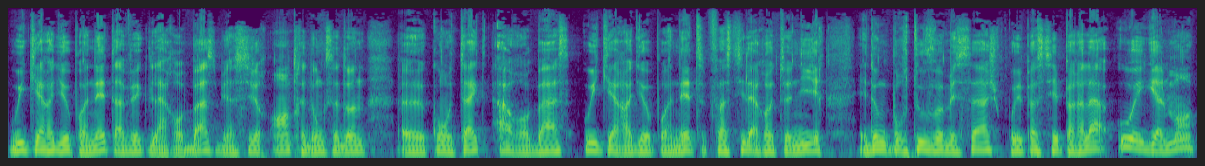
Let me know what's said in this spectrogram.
wikiradio.net avec l'arobase bien sûr entre. Et donc ça donne euh, contact arobase wikiradio.net facile à retenir. Et donc pour tous vos messages vous pouvez passer par là ou également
